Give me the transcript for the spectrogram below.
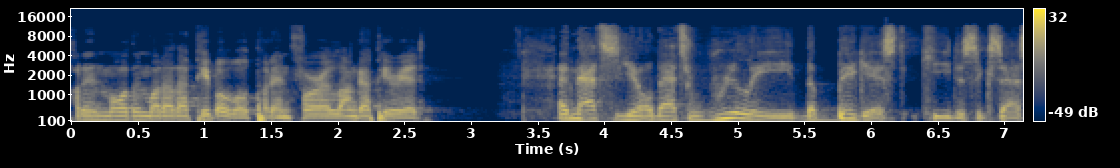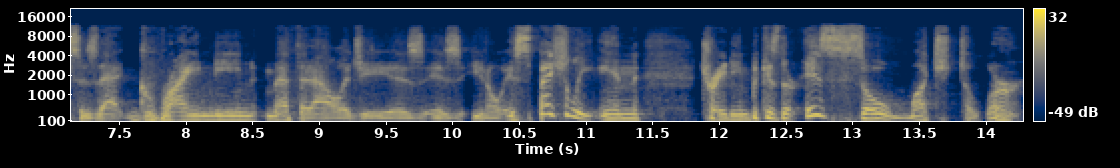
put in more than what other people will put in for a longer period and that's you know that's really the biggest key to success is that grinding methodology is is you know especially in trading because there is so much to learn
